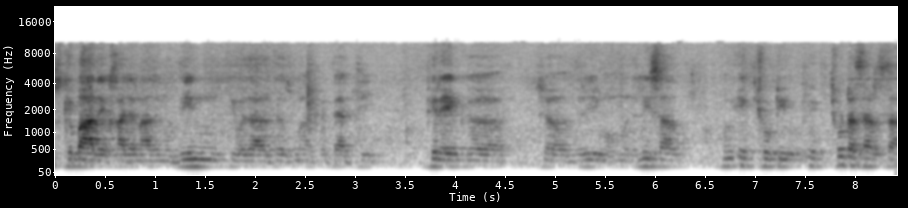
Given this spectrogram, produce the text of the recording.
उसके बाद एक ख्वाजा नाजिमुद्दीन की वजारत उज़मा के तहत थी। फिर एक चौधरी मोहम्मद अली साहब एक छोटी एक छोटा सा अरसा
